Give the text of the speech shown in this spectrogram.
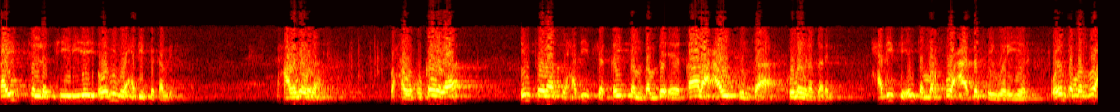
qeybta la tiiriyey oo minhu xadiidka ka mid maxaa laga wadaa. Waxa wuxuu ka wadaa intoodaasi xadiidka qeybtan dambe ee qaala cawfunta ah kumayna darin. Xadiidka inta marfuuca basay wariyeen oo inta marfuuca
